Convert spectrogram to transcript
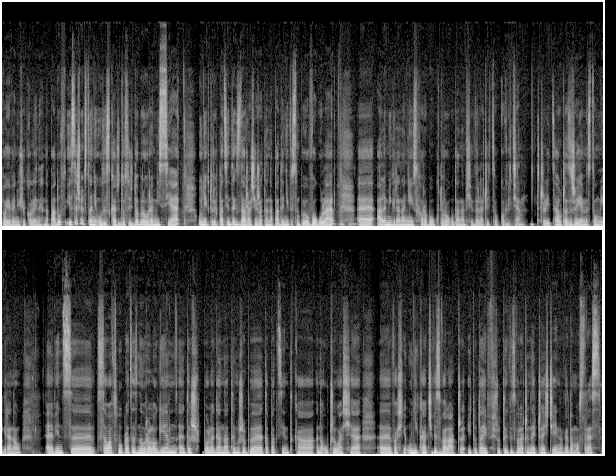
pojawieniu się kolejnych napadów, jesteśmy w stanie uzyskać dosyć dobrą remisję. U niektórych pacjentek zdarza się, że te napady nie występują w ogóle, e, ale migrena nie jest chorobą, którą uda nam się wyleczyć całkowicie. Czyli cały czas żyjemy z tą migreną. E, Więc e, cała współpraca z neurologiem e, też polega na tym, żeby ta pacjentka nauczyła się właśnie unikać wyzwalaczy. I tutaj wśród tych wyzwalaczy najczęściej, no wiadomo, stres.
